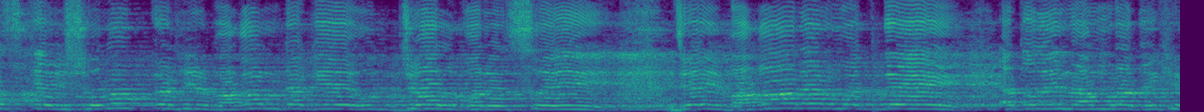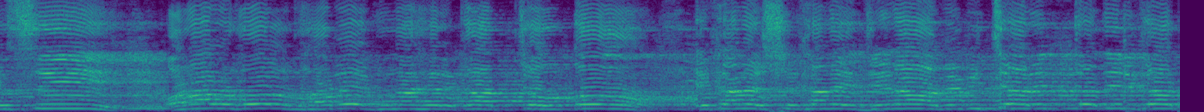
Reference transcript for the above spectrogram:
আজকে এই স্বরূপ কাঠির বাগানটাকে উজ্জ্বল করেছে। যেই বাগানের এতদিন আমরা দেখেছি ভাবে গুনাহের কাজ এখানে সেখানে জেনা বেবিচার ইত্যাদির কাজ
